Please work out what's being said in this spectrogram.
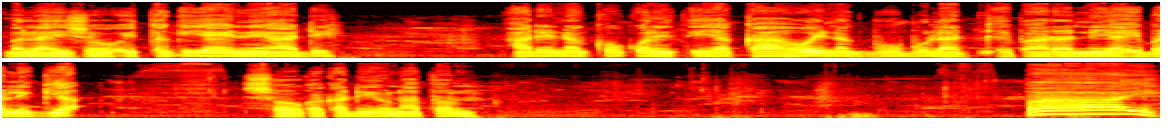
balay so itag iya ni adi adi nagkukunit iya kahoy nagbubulad kay para niya ibaligya so kakadion naton Bye!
